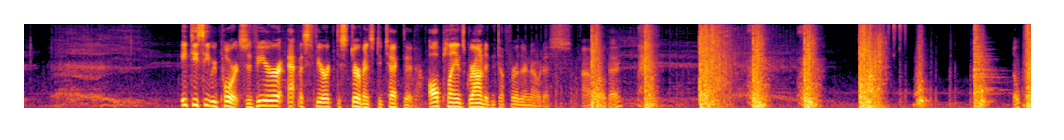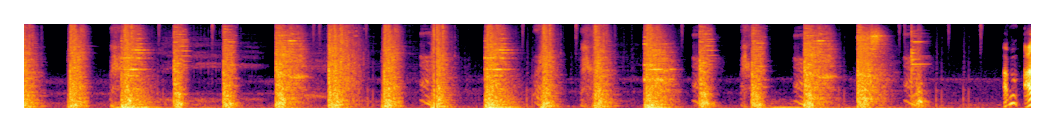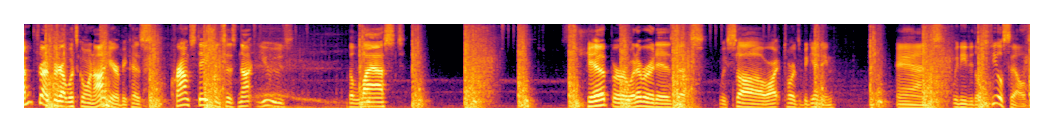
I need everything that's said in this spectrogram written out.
ATC report. Severe atmospheric disturbance detected. All planes grounded until further notice. Oh, okay. Nope. I'm I'm trying to figure out what's going on here because Crown Station says not use the last ship or whatever it is that's we saw right towards the beginning, and we needed those fuel cells.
